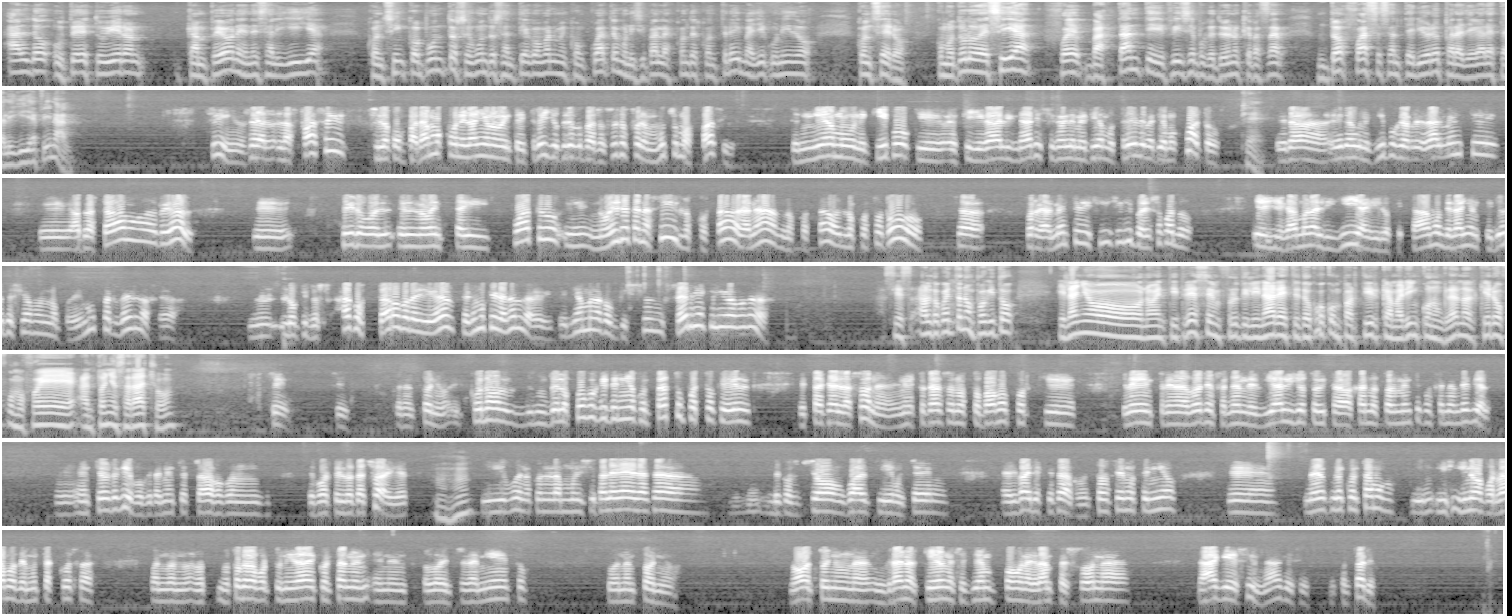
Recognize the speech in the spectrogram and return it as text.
Aldo, ustedes tuvieron campeones en esa liguilla con 5 puntos, segundo Santiago Mormen con 4, Municipal Las Condes con 3 y Mayeco Unido con 0. Como tú lo decías, fue bastante difícil porque tuvieron que pasar dos fases anteriores para llegar a esta liguilla final. Sí, o sea, la fase si lo comparamos con el año 93, yo creo que para nosotros fueron mucho más fáciles. Teníamos un equipo que es que llegaba a Linares, si no le metíamos tres, le metíamos cuatro. Era era un equipo que realmente eh, aplastábamos al Real. Eh, pero el, el 94 eh, no era tan así, nos costaba ganar, nos costaba, nos costó todo. O sea, fue realmente difícil y por eso cuando llegamos a la liguilla y los que estábamos del año anterior decíamos, no podemos perderla, o sea, lo que nos ha costado para llegar, tenemos que ganarla. Teníamos la convicción seria que le iba a ganar. Así es. Aldo, cuéntanos un poquito. El año 93 en Frutilinares te tocó compartir camarín con un gran arquero como fue Antonio Saracho. Sí, sí, con Antonio. Con, de los pocos que he tenido contacto, puesto que él está acá en la zona. En este caso nos topamos porque él es entrenador en Fernández Vial y yo estoy trabajando actualmente con Fernández Vial. Eh, entre otro equipo, que también trabajo con Deportes Lota Schwager, y bueno, con las municipalidades de acá, de Concepción, Hualqui, Muchen, hay varios que trabajo. Entonces hemos tenido, eh, nos, encontramos y, nos acordamos de muchas cosas cuando nos, toca la oportunidad de encontrarnos en, los entrenamientos con Antonio. No, Antonio un gran arquero en ese tiempo, una gran persona, nada que decir, nada que decir, al contrario.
